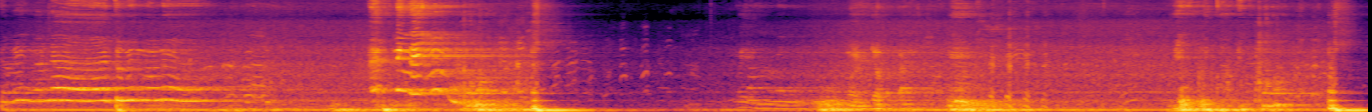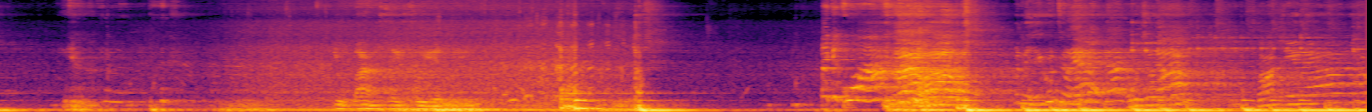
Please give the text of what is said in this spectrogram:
ตัววิ่งแล้ว อยู่บ้านเคยคุยกัน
